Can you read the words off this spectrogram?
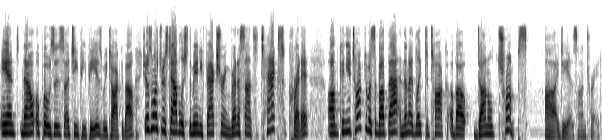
And now opposes uh, TPP, as we talked about. She also wants to establish the Manufacturing Renaissance Tax Credit. Um, can you talk to us about that? And then I'd like to talk about Donald Trump's uh, ideas on trade.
